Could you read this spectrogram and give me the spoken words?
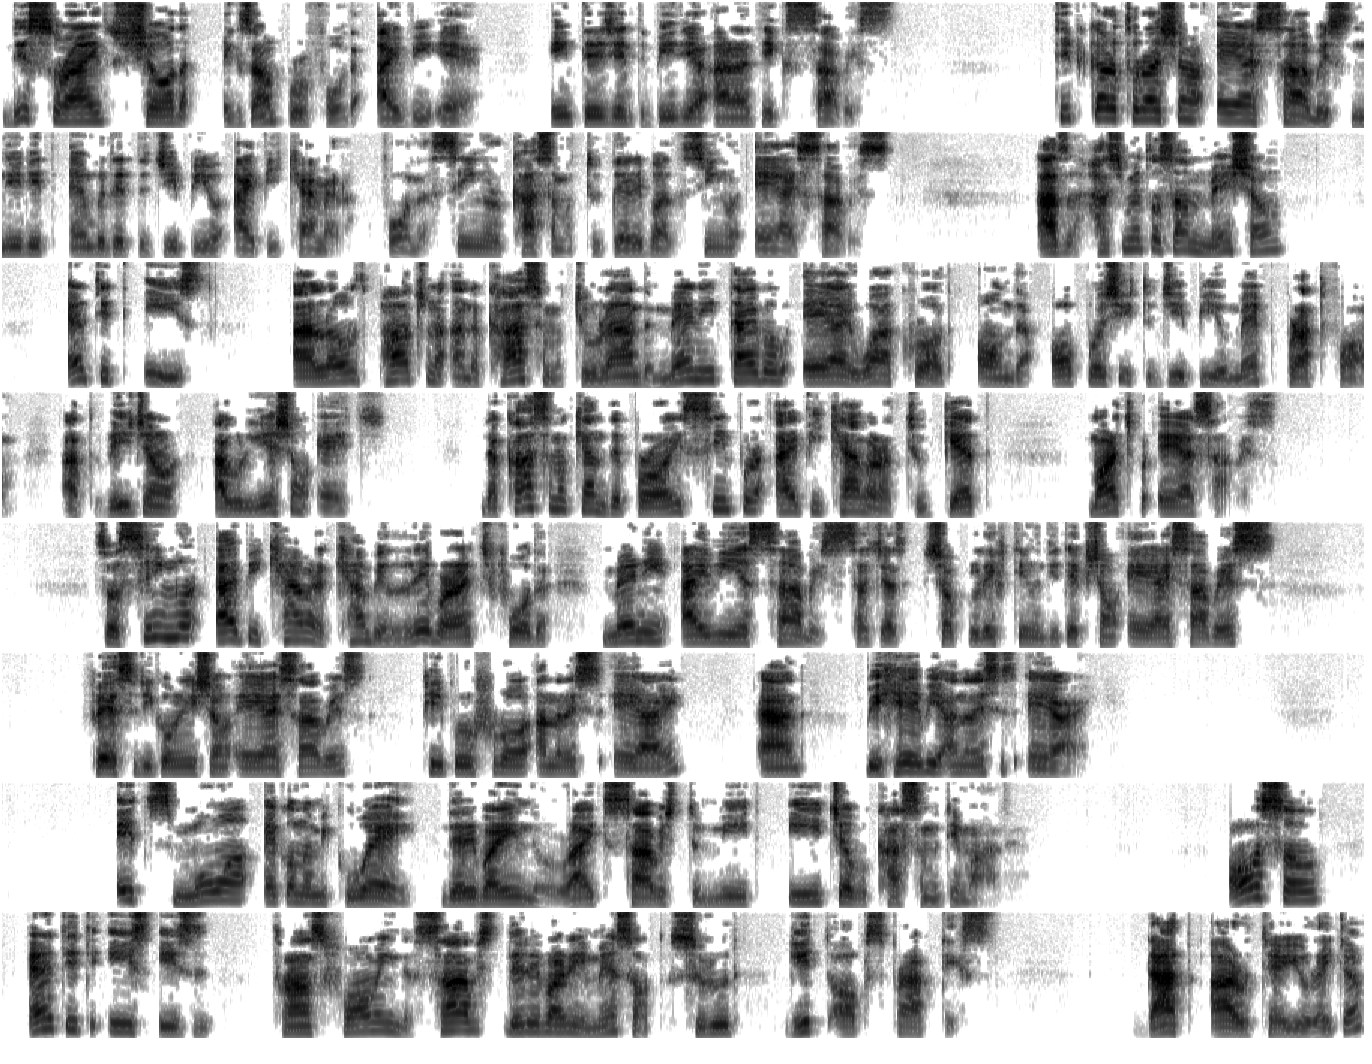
This slide shows example for the IVA, Intelligent Video Analytics Service. Typical traditional AI service needed embedded GPU IP camera for a single customer to deliver the single AI service. As Hashimoto-san mentioned, NTT East allows partner and customer to run many type of AI workload on the OpenShift GPU MEC platform at regional aggregation edge. The customer can deploy simple IP camera to get multiple AI service. So single IP camera can be leveraged for the many IVS services such as shoplifting detection AI service, face recognition AI service, people flow analysis AI, and behavior analysis AI. It's more economic way delivering the right service to meet each of customer demand. Also, East is transforming the service delivery method through GitOps practice that I'll tell you later,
